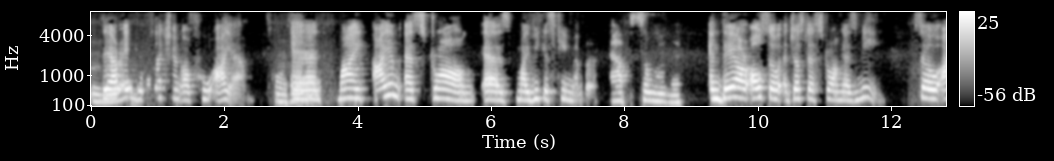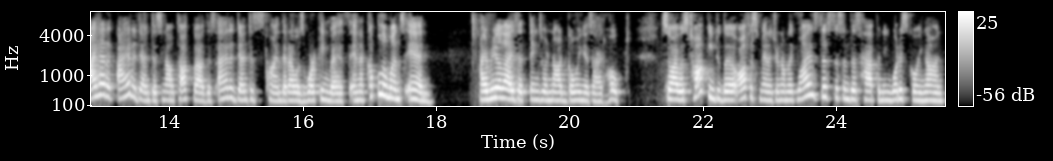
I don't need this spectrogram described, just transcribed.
Mm-hmm. They are a reflection of who I am, mm-hmm. and my I am as strong as my weakest team member. Absolutely. And they are also just as strong as me. So I had a I had a dentist, and I'll talk about this. I had a dentist client that I was working with, and a couple of months in, I realized that things were not going as I had hoped. So I was talking to the office manager, and I'm like, "Why is this, this, and this happening? What is going on?"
